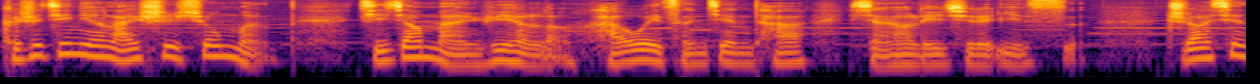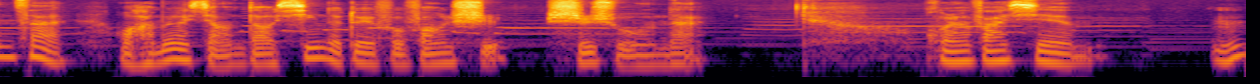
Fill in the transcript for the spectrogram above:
可是今年来势凶猛，即将满月了，还未曾见他想要离去的意思。直到现在，我还没有想到新的对付方式，实属无奈。忽然发现，嗯。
